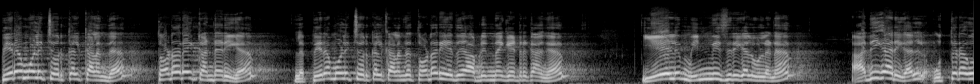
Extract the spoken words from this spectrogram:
பிறமொழி சொற்கள் கலந்த தொடரை கண்டறிக. இல்லை பிறமொழி சொற்கள் கலந்த தொடர் எது அப்படின்னு தான் கேட்டிருக்காங்க. ஏழு மின்விசிறிகள் உள்ளன. அதிகாரிகள் உத்தரவு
